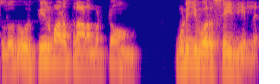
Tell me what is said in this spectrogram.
சொல்வது ஒரு தீர்மானத்தினால மட்டும் முடிஞ்சு போகிற செய்தி இல்லை.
